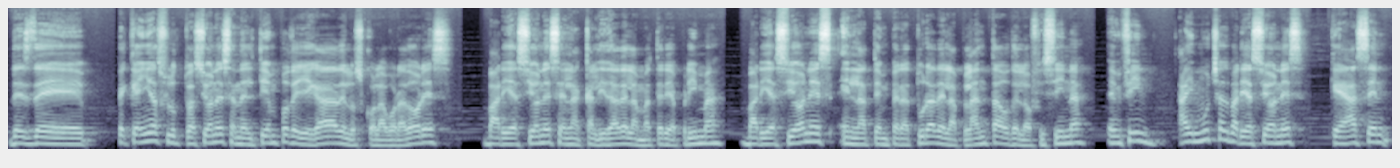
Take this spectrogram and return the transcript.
desde pequeñas fluctuaciones en el tiempo de llegada de los colaboradores, variaciones en la calidad de la materia prima, variaciones en la temperatura de la planta o de la oficina, en fin, hay muchas variaciones que hacen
